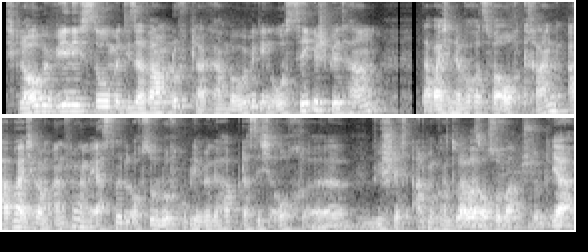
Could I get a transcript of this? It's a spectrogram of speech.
ich glaube, wir nicht so mit dieser warmen Luft klarkamen, weil wir gegen OSC gespielt haben, Da war ich in der Woche zwar auch krank, aber ich habe am Anfang, am ersten Drittel auch so Luftprobleme gehabt, dass ich auch äh, wie schlecht atmen konnte. Da war es auch so warm, stimmt. Ja,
